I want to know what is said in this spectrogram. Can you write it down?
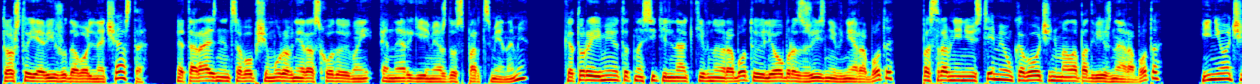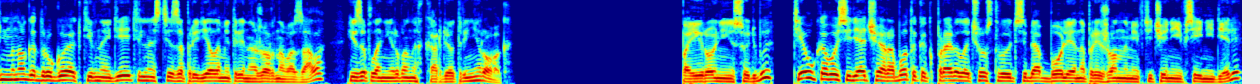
То, что я вижу довольно часто, это разница в общем уровне расходуемой энергии между спортсменами, которые имеют относительно активную работу или образ жизни вне работы, по сравнению с теми, у кого очень малоподвижная работа и не очень много другой активной деятельности за пределами тренажерного зала и запланированных кардиотренировок. По иронии судьбы, те, у кого сидячая работа, как правило, чувствуют себя более напряженными в течение всей недели,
